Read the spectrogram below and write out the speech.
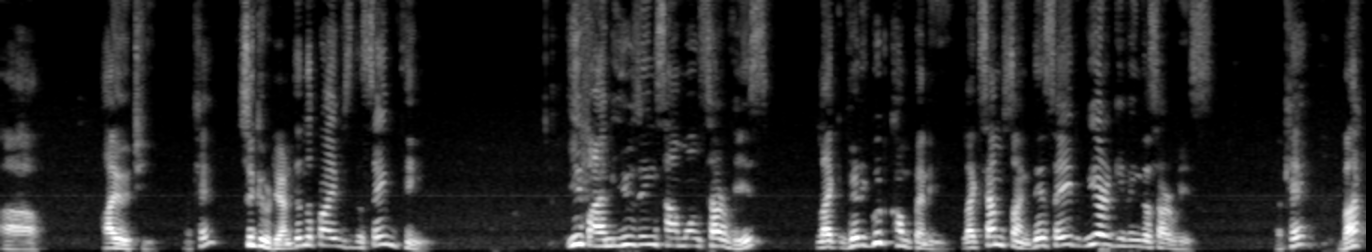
uh, IoT. Okay, security and then the privacy the same thing. If I'm using someone's service, like very good company, like Samsung, they said we are giving the service. Okay, but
